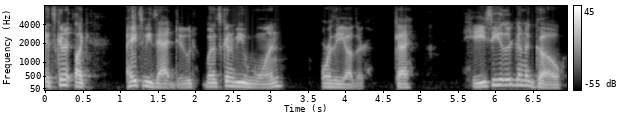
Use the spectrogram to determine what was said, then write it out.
it's going to, like, I hate to be that dude, but it's going to be one or the other. Okay. He's either going to go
